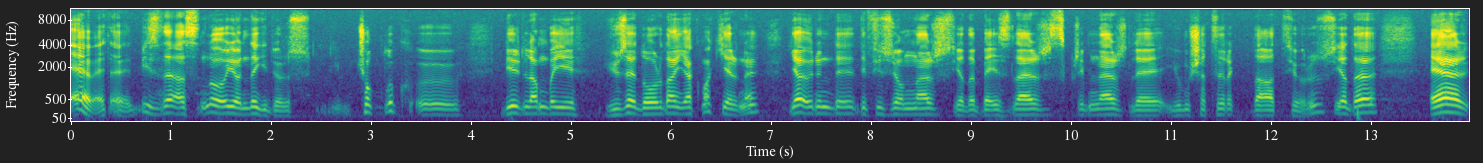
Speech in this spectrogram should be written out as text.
Evet, evet. Biz de aslında o yönde gidiyoruz. Çokluk e, bir lambayı yüze doğrudan yakmak yerine ya önünde difüzyonlar ya da bezler, skrimlerle yumuşatarak dağıtıyoruz ya da eğer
